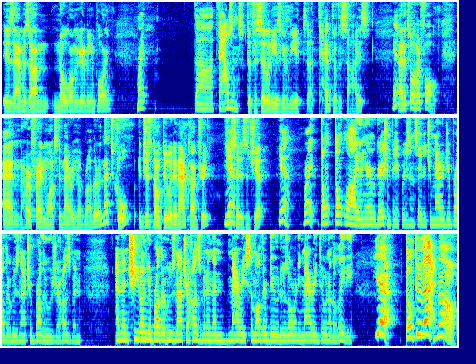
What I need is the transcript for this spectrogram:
is Amazon no longer going to be employing? Right. The thousands. The facility is going to be a, a tenth of the size. Yeah. And it's all her fault. And her friend wants to marry her brother, and that's cool. Just don't do it in our country for Yeah. citizenship. Yeah, right. Don't don't lie on your immigration papers and say that you married your brother who's not your brother who's your husband, and then cheat on your brother who's not your husband and then marry some other dude who's already married to another lady. Yeah. Don't do that. No.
